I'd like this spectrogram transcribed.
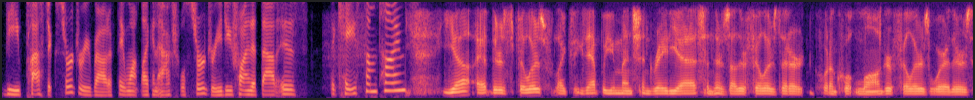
the plastic surgery route. If they want like an actual surgery, do you find that that is the case sometimes? Yeah, uh, there's fillers, like the example you mentioned, Radiesse, and there's other fillers that are quote unquote longer fillers where there's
